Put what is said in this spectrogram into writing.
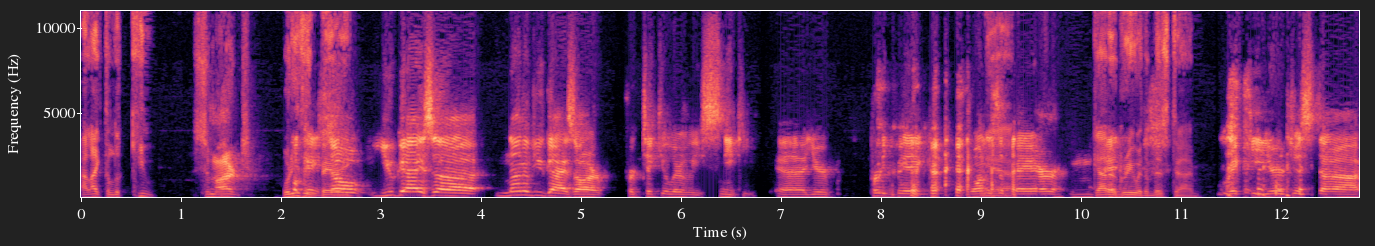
I like to look cute. Smart. What do you okay, think, Barry? so you guys, uh, none of you guys are particularly sneaky. Uh, you're pretty big. One is a bear. Got to agree with him this time. Ricky, you're just. Uh,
